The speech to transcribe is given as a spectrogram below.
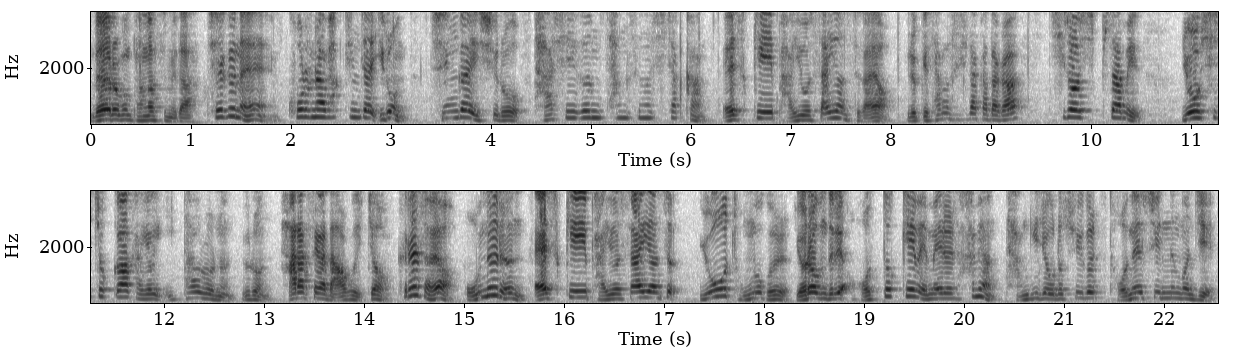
네 여러분 반갑습니다. 최근에 코로나 확진자 이론 증가 이슈로 다시금 상승을 시작한 SK 바이오 사이언스가요. 이렇게 상승 시작하다가 7월 13일 요 시초가 가격 이탈로는 이런 하락세가 나오고 있죠. 그래서요 오늘은 SK 바이오 사이언스 요 종목을 여러분들이 어떻게 매매를 하면 단기적으로 수익을 더 낼 수 있는 건지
